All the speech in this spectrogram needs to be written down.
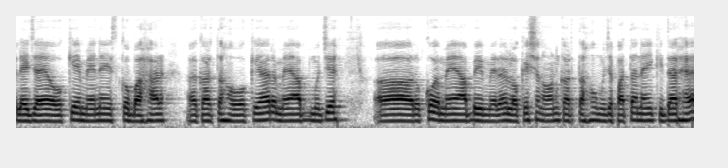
ले जाए। ओके, मैंने इसको बाहर करता हूँ। ओके, यार, मैं अब मुझे रुको, मैं अभी मेरा लोकेशन ऑन करता हूँ, मुझे पता नहीं किधर है।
